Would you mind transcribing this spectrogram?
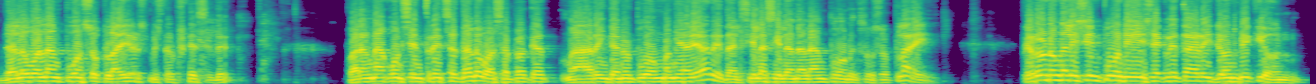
dalawa lang po ang suppliers, Mr. President. Parang na-concentrate sa dalawa sapagkat maaaring ganun po ang mangyayari dahil sila-sila na lang po ang nagsusupply. Pero nung alisin po ni Secretary John Vic yun,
